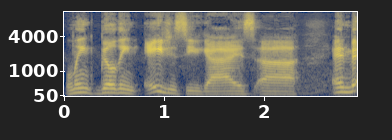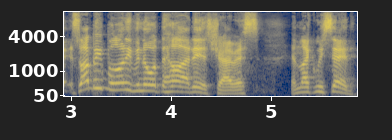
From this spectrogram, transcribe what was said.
link building agency, guys. Uh, and some people don't even know what the hell that is, Travis. And like we said,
